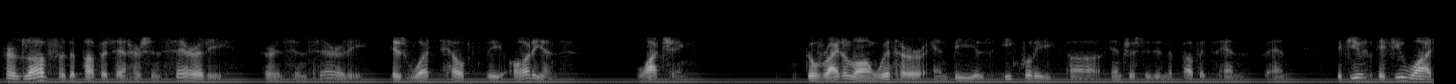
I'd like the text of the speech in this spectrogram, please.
her love for the puppets and her sincerity, her sincerity, is what helped the audience watching go right along with her and be as equally uh, interested in the puppets. And and if you if you watch,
